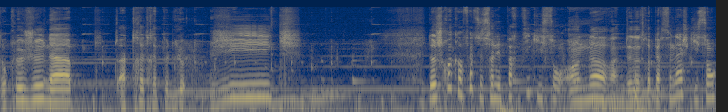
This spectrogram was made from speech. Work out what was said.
Donc le jeu n'a très très peu de logique. Donc je crois qu'en fait ce sont les parties qui sont en or de notre personnage qui sont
